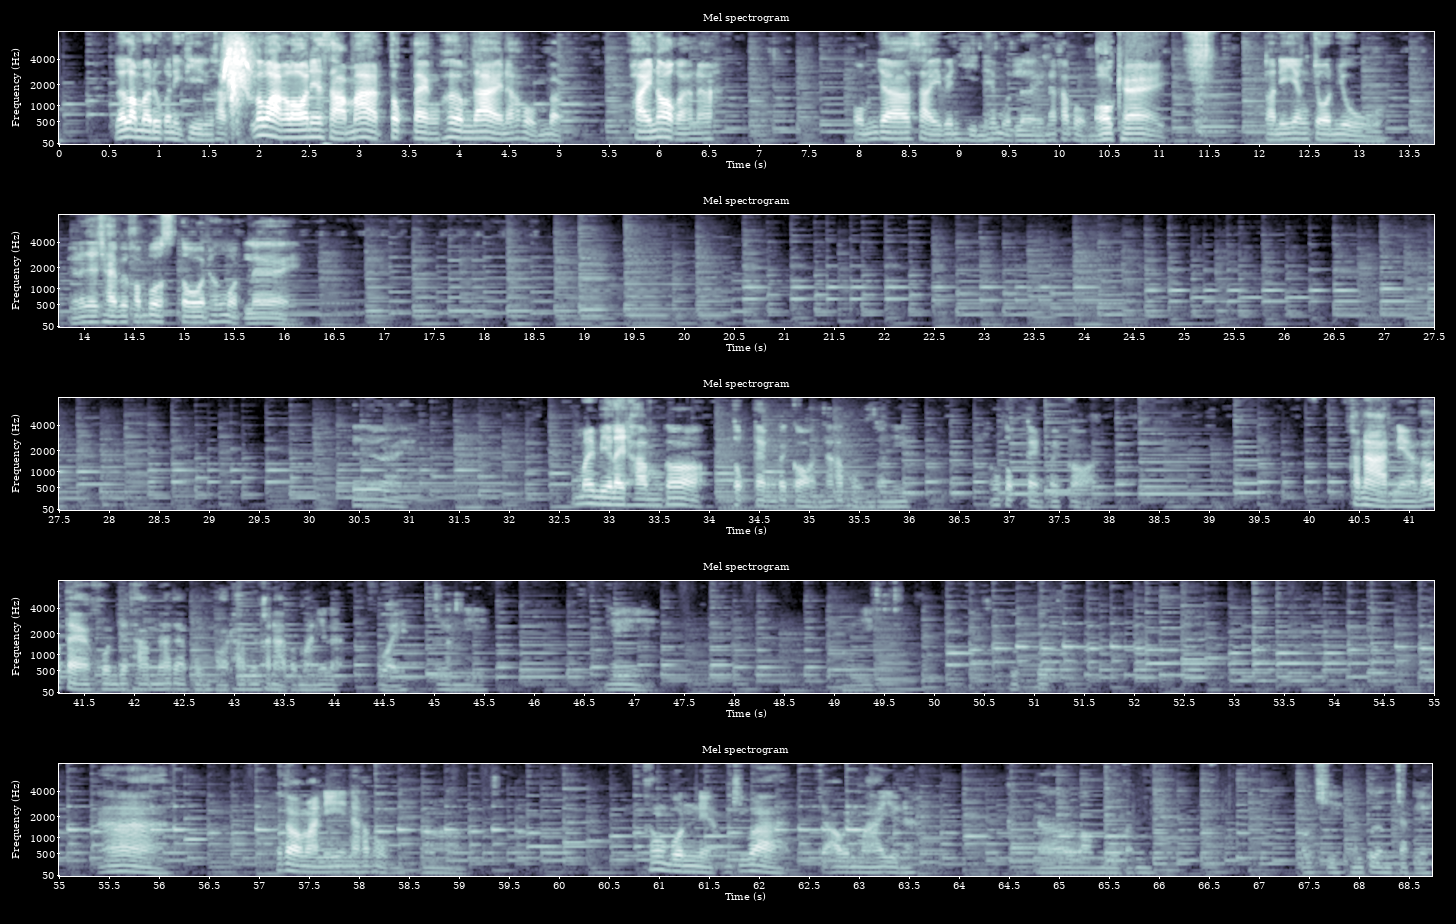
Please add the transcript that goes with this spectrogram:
แล้วเรามาดูกันอีกทีนึงครับ ระหว่างรอเนี่ยสามารถตกแต่งเพิ่มได้นะครับผมแบบภายนอกอะนะ ผมจะใส่เป็นหินให้หมดเลยนะครับผม Okay. ตอนนี้ยังโจรอยู่เดี๋ยวเราจะใช้เป็นคอมโบสโตนทั้งหมดเลย เรื่อยไม่มีอะไรทำก็ตกแต่งไปก่อนนะครับผมตอนนี้ ต้องตกแต่งไปก่อน ขนาดเนี่ยแล้วแต่คนจะทำนะ แต่ผมขอทำเป็นขนาดประมาณนี้แหละ สวยกำลังดี นี่เอาอีกปึ๊บปึ๊บอ่าก็จะประมาณนี้นะครับผมข้างบนเนี่ยผมคิดว่าจะเอาเป็นไม้อยู่นะเดี๋ยวลองดูกันโอเค มันเปลืองจัดเลย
